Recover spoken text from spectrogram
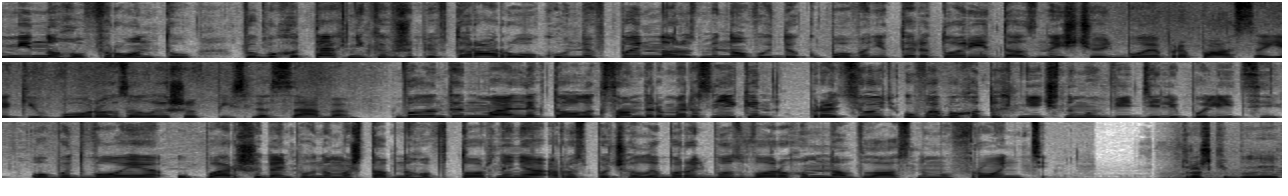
мінного фронту. Вибухотехніки вже півтора року невпинно розміновують деокуповані території та знищують боєприпаси, які ворог залишив після себе. Валентин Мельник та Олександр Мерзлікін працюють у вибухотехнічному відділі поліції. Обидвоє у перший день повномасштабного вторгнення розпочали боротьбу з ворогом на власному фронті. Трошки були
